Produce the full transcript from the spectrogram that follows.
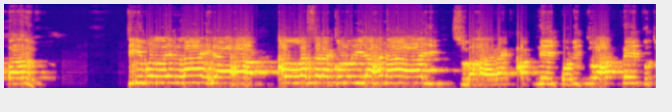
আকবর। তিনি বললেন, লা ইলাহা আল্লাহ ছাড়া কোনো ইলাহা নাই। সুবহানাক, আপনি পবিত্র, আপনি পুত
